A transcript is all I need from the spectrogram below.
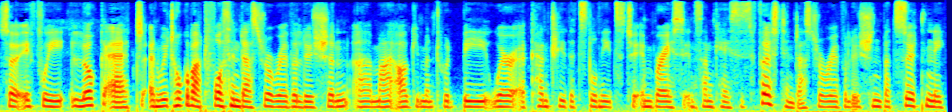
So if we look at, and we talk about fourth industrial revolution, uh, my argument would be we're a country that still needs to embrace, in some cases, first industrial revolution, but certainly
